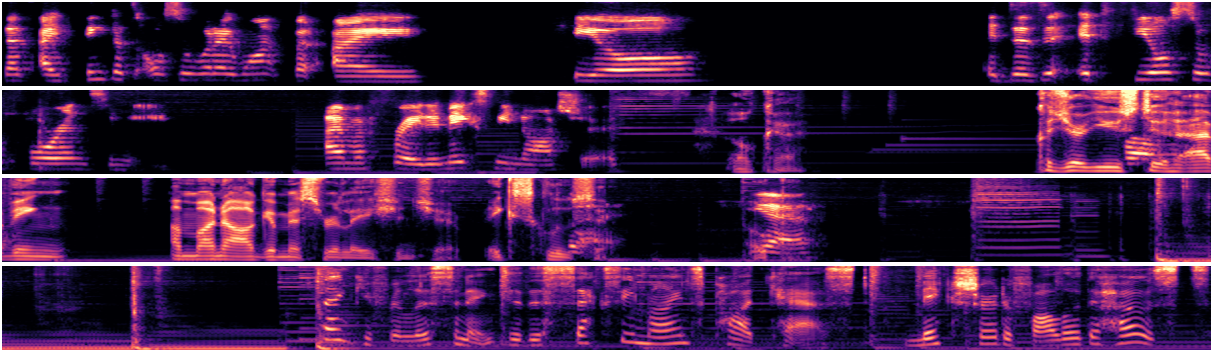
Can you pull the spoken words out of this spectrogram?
That I think that's also what I want, but I feel it doesn't. It feels so foreign to me. I'm afraid. It makes me nauseous. Okay. Because you're used but, to having a monogamous relationship, exclusive. Yeah. Okay. Thank you for listening to the Sexy Minds podcast. Make sure to follow the hosts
